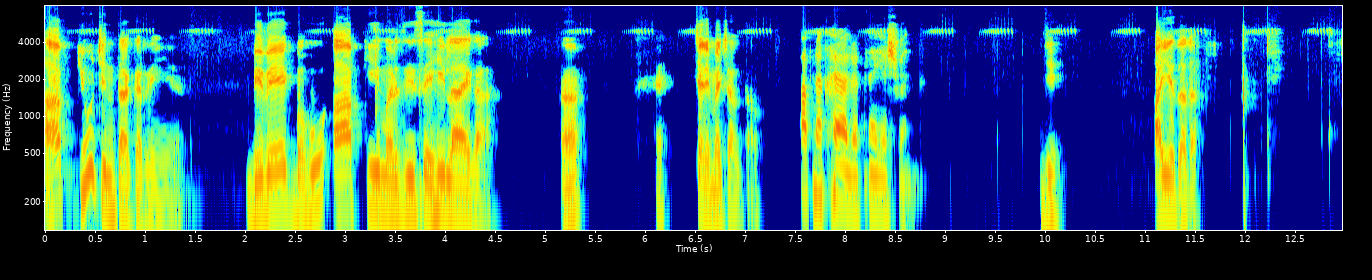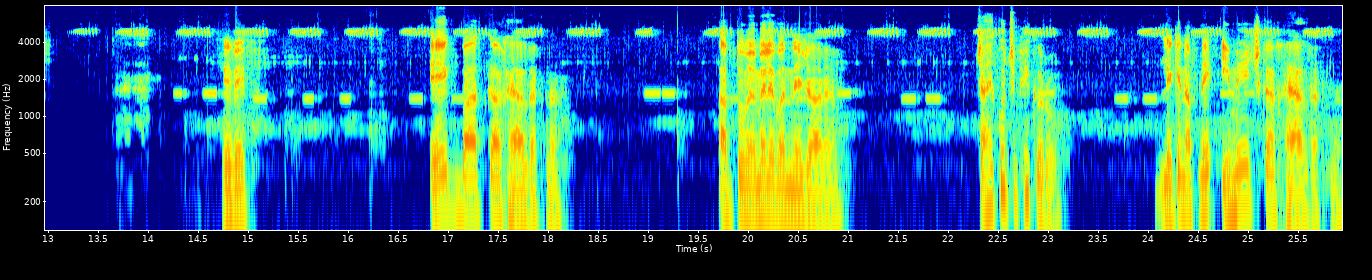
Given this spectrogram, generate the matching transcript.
आप क्यों चिंता कर रही हैं? विवेक बहू आपकी मर्ज़ी से ही लाएगा। हाँ? चलिए मैं चलता हूँ। अपना ख्याल रखना यशवंत। जी। आइए दादा। विवेक एक बात का ख्याल रखना। अब तुम एमएलए बनने जा रहे हो। चाहे कुछ भी करो लेकिन अपने इमेज का ख्याल रखना।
